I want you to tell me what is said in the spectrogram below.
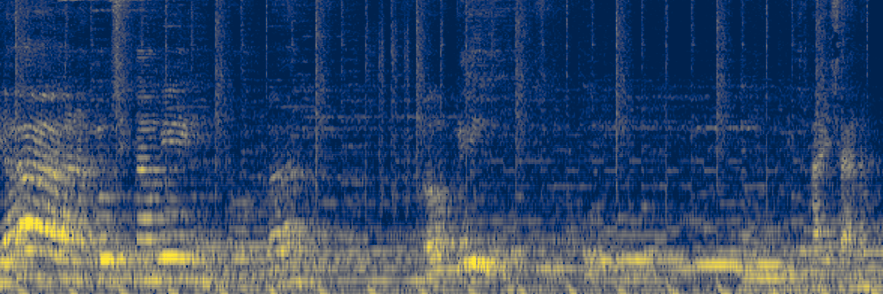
Yan, ang closet namin. Oh, diba? Okay. Dito tayo sa ano.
